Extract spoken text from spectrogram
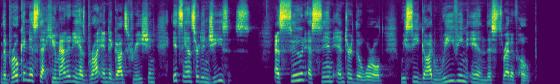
The brokenness that humanity has brought into God's creation, it's answered in Jesus. As soon as sin entered the world, we see God weaving in this thread of hope.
